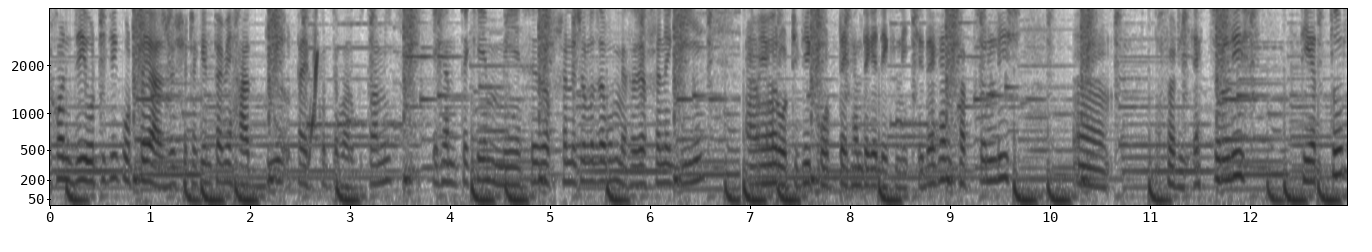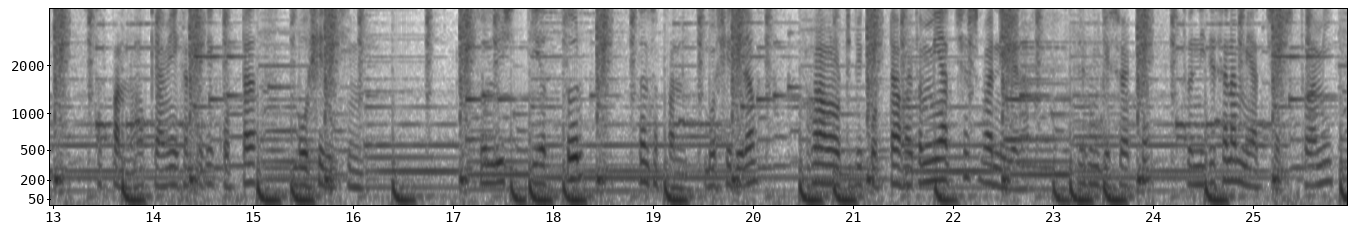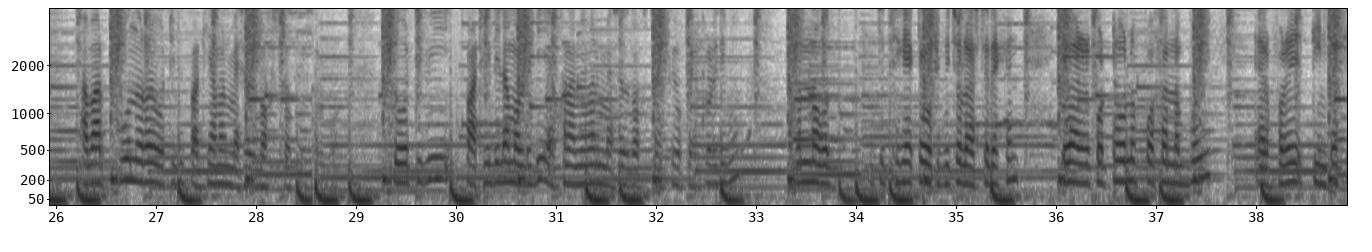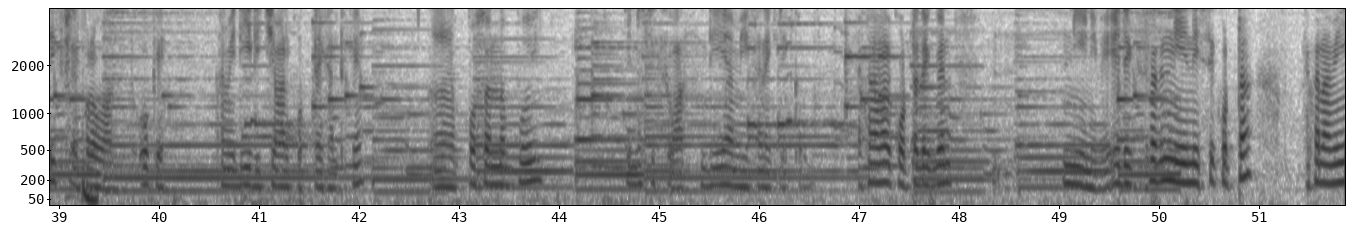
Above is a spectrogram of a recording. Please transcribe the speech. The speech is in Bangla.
এখন যে ওটিপি কোডটাই আসবে, সেটা কিন্তু আমি হাত দিয়ে টাইপ করতে পারব। তো আমি এখান থেকে মেসেজ অপশানে চলে যাব। মেসেজ অপশানে গিয়ে আমি আমার ওটিপি কোডটা এখান থেকে দেখে নিচ্ছি। দেখেন সাতচল্লিশ সরি একচল্লিশ, তিয়াত্তর, ছাপ্পান্ন। ওকে আমি এখান থেকে কোডটা বসিয়ে দিচ্ছি। চল্লিশ তিয়াত্তর ছাপ্পান্ন। বসিয়ে দিলাম। এখন আমার ওটিপি কোডটা হয়তো মেয়াদ শেষ বা নেবে না। এরকম কিছু একটা। তো নিতেছে না, মেয়াদ শেষ। তো আমি আবার পুনরায় ওটিপি পাঠিয়ে আমার মেসেজ বক্সটা তো ওটিপি পাঠিয়ে দিলাম অলরেডি এখন আমি আমার মেসেজ বক্সটাকে ওপেন করে দিব। এখন নগদ থেকে একটা ওটিপি চলে আসছে, দেখেন। এবার কোডটা হলো পঁচানব্বই, এরপরে তিনটা সিক্স এরপরে ওয়ান ওকে আমি দিয়ে দিচ্ছি আমার কোডটা এখান থেকে। পঁচানব্বই, তিনটা সিক্স ওয়ান দিয়ে আমি এখানে ক্লিক করব। এখন আমার কোডটা দেখবেন, নিয়ে নেবে। এই দেখতে পাচ্ছেন, নিয়ে নিচ্ছে কোডটা এখন আমি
